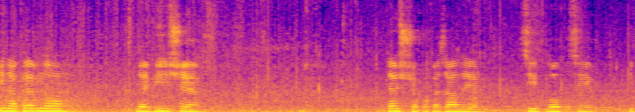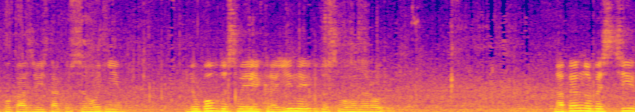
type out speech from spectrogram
І, напевно, найбільше те, що показали ці хлопці і показують також сьогодні, любов до своєї країни і до свого народу. Напевно, без цих,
